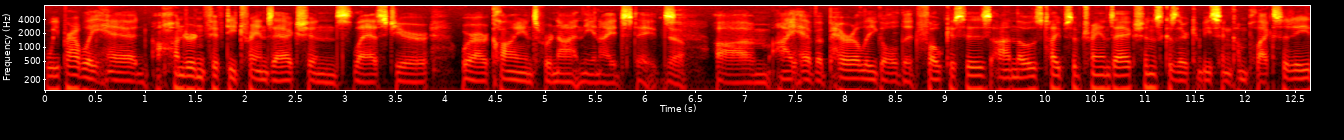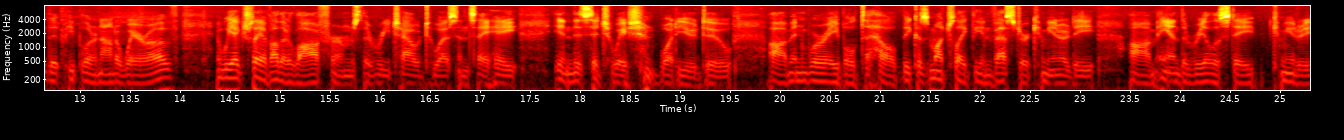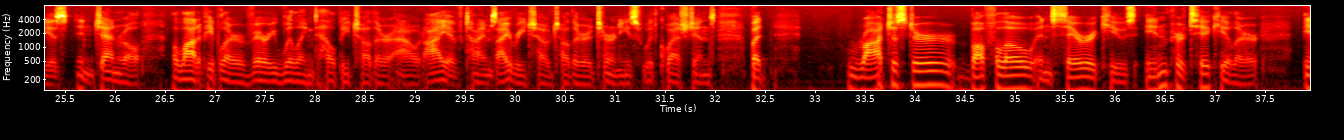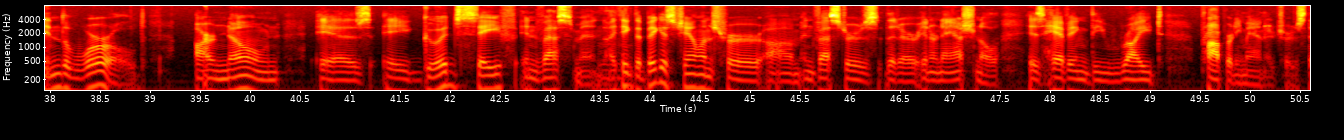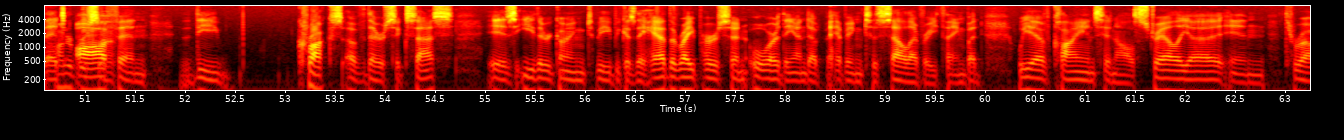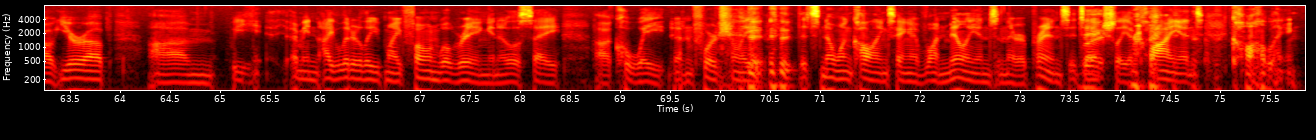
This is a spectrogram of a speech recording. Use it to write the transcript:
we probably had 150 transactions last year where our clients were not in the United States. Yeah. Um, I have a paralegal that focuses on those types of transactions because there can be some complexity that people are not aware of. And we actually have other law firms that reach out to us and say, hey, in this situation, what do you do? Um, and we're able to help because, much like the investor community um, and the real estate community is in general, a lot of people are very willing to help each other out. I have times I reach out to other attorneys with questions, but Rochester, Buffalo, and Syracuse in particular in the world are known as a good, safe investment. I think the biggest challenge for um, investors that are international is having the right property managers. That's 100%. often the crux of their success is either going to be because they had the right person or they end up having to sell everything. But we have clients in Australia, in throughout Europe. Um, we, I mean, I literally my phone will ring and it'll say uh, Kuwait. And unfortunately, it's no one calling saying I've won millions and they're a prince. It's Right. actually a client calling.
